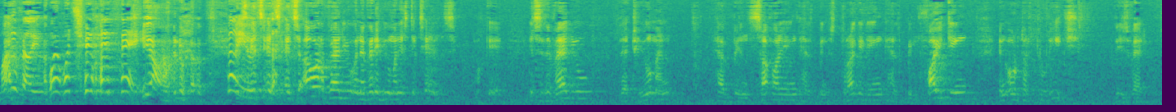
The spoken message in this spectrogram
my value. What, what should I say? Yeah, well, Values. it's, it's, it's, it's our value in a very humanistic sense. Okay, it's the value that human have been suffering, has been struggling, has been fighting in order to reach these values.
